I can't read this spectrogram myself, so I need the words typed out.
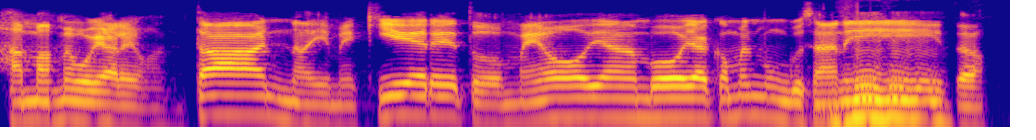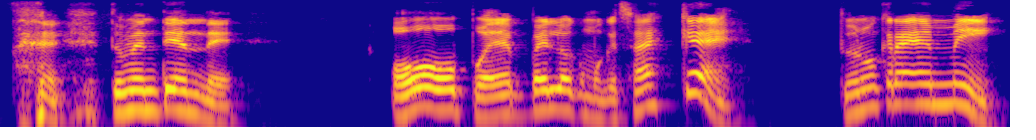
jamás me voy a levantar, nadie me quiere, todos me odian, voy a comerme un gusanito. ¿Tú me entiendes? O puedes verlo como que, ¿sabes qué? ¿Tú no crees en mí?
